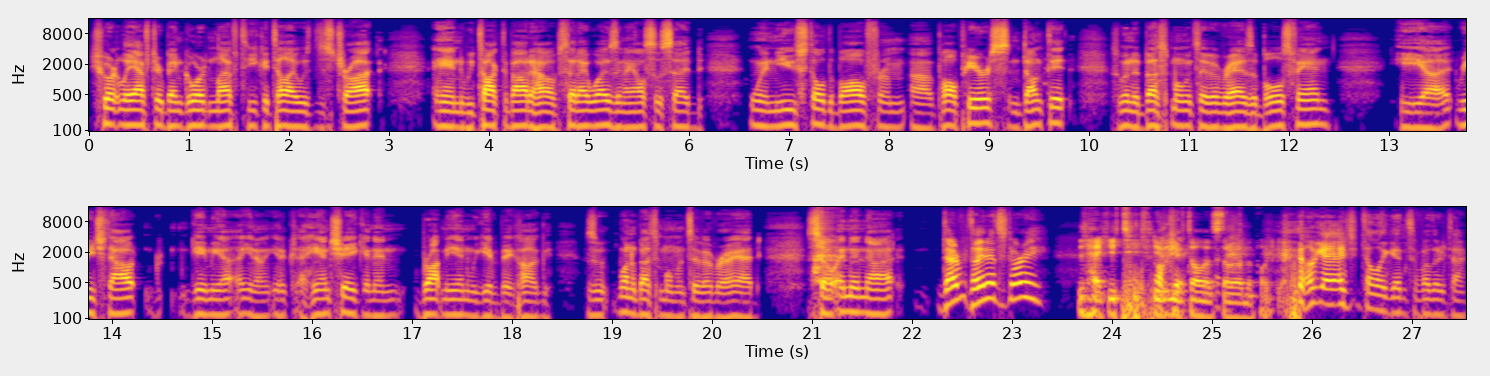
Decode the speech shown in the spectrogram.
Shortly after Ben Gordon left, he could tell I was distraught, and we talked about how upset I was. And I also said, when you stole the ball from uh, Paul Pierce and dunked it, it was one of the best moments I've ever had as a Bulls fan. He uh, reached out, gave me a you know a handshake, and then brought me in. We gave a big hug It was one of the best moments I've ever had. So, and then, uh, did I ever tell you that story? Yeah, you did. You, okay. you told that story on the podcast. okay, I should tell it again some other time.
